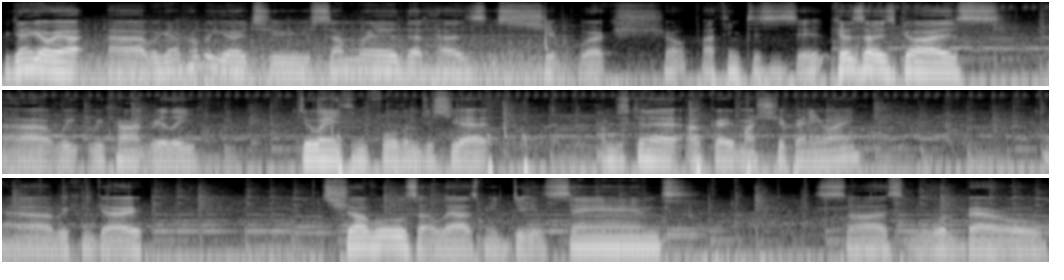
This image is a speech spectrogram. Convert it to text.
we're going to go out. Uh, we're going to probably go to somewhere that has a ship workshop. I think this is it. Because those guys, uh, we, we can't really do anything for them just yet. I'm just going to upgrade my ship anyway. Uh, we can go shovels. That allows me to dig the sand. Size, water barrel.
